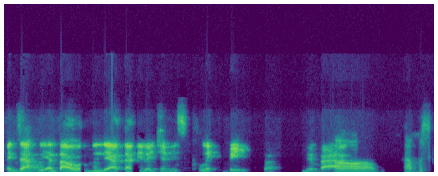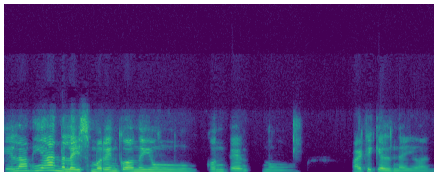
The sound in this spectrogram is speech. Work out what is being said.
Exactly. Uh, Ang tawag nila yata nila dyan is clickbait. Di ba? Oo. Tapos, kailangan i-analyze mo rin kung ano yung content ng article na yon.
